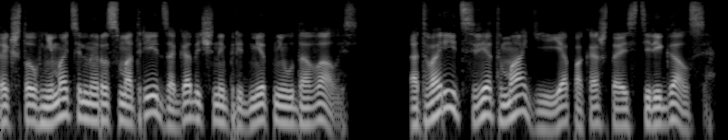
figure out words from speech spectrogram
так что внимательно рассмотреть загадочный предмет не удавалось. Отворить свет магии я пока что остерегался.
